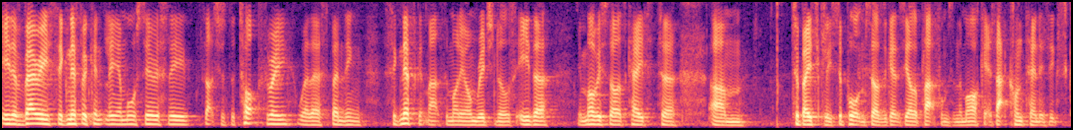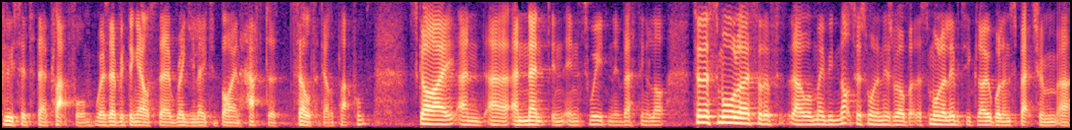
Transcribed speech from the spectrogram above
either very significantly and more seriously, such as the top three, where they're spending significant amounts of money on originals, either in Movistar's case to um, to basically support themselves against the other platforms in the market as that content is exclusive to their platform, whereas everything else they're regulated by and have to sell to the other platforms. Sky and, uh, and Nent in, in Sweden investing a lot. To the smaller, sort of, uh, well, maybe not so small in Israel, but the smaller Liberty Global and Spectrum uh,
